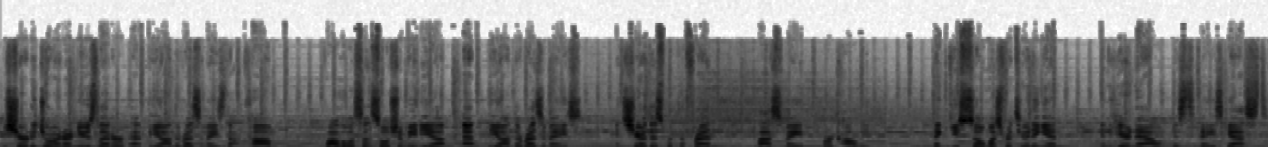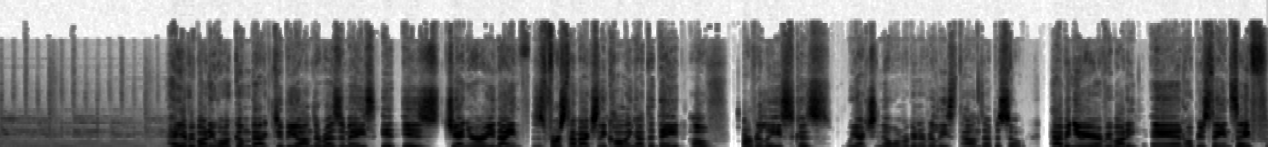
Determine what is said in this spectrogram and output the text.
Be sure to join our newsletter at beyondtheresumes.com, follow us on social media at Beyond the Resumes, and share this with a friend, classmate, or colleague. Thank you so much for tuning in. And here now is today's guest. Hey, everybody, welcome back to Beyond the Resumes. It is January 9th. This is the first time actually calling out the date of our release because we actually know when we're going to release Talon's episode. Happy New Year, everybody, and hope you're staying safe.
